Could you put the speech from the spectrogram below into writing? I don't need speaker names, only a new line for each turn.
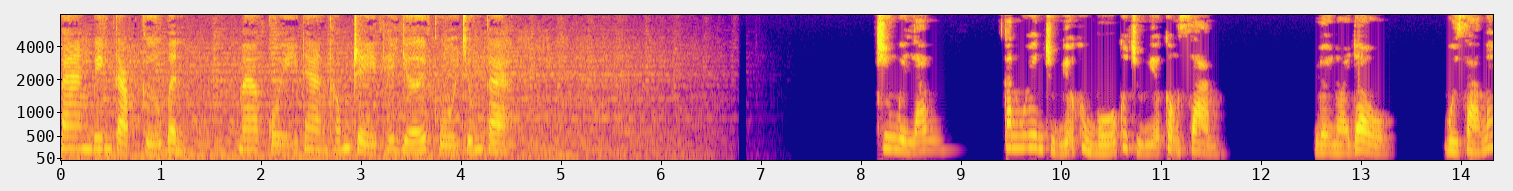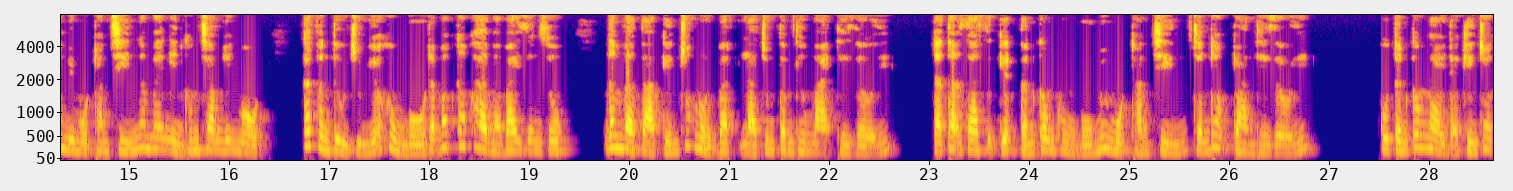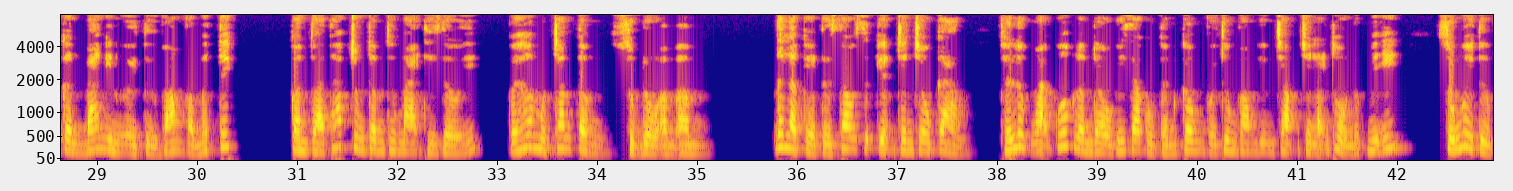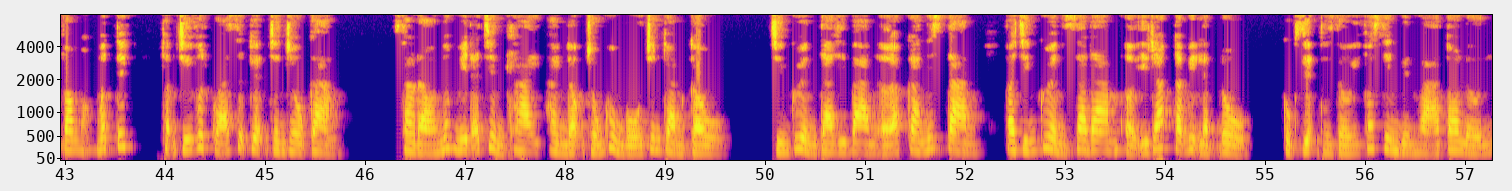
ban biên tập cửu bình, ma quỷ đang thống trị thế giới của chúng ta.
Chương 15 Căn nguyên chủ nghĩa khủng bố của chủ nghĩa cộng sản Lời nói đầu Buổi sáng ngày 11 tháng 9 năm 2001, các phần tử chủ nghĩa khủng bố đã bắt cóc hai máy bay dân dụng, đâm vào tòa kiến trúc nổi bật là Trung tâm Thương mại Thế giới, đã tạo ra sự kiện tấn công khủng bố 11 tháng 9 chấn động toàn thế giới. Cuộc tấn công này đã khiến cho gần 3.000 người tử vong và mất tích, còn tòa tháp Trung tâm Thương mại Thế giới với hơn 100 tầng sụp đổ ầm ầm. Đây là kể từ sau sự kiện Trân Châu Cảng, thế lực ngoại quốc lần đầu gây ra cuộc tấn công với thương vong nghiêm trọng trên lãnh thổ nước Mỹ. Số người tử vong hoặc mất tích thậm chí vượt quá sự kiện Trân Châu Cảng. Sau đó nước Mỹ đã triển khai hành động chống khủng bố trên toàn cầu. Chính quyền Taliban ở Afghanistan và chính quyền Saddam ở Iraq đã bị lật đổ, cục diện thế giới phát sinh biến hóa to lớn.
